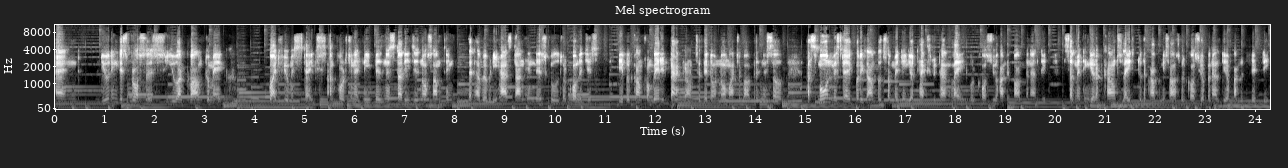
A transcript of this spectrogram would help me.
And during this process, you are bound to make quite few mistakes. Unfortunately, business studies is not something that everybody has done in their schools or colleges. People come from varied backgrounds and they don't know much about business. So, a small mistake, for example, submitting your tax return late will cost you a hundred pound penalty. Submitting your accounts late to the company's house will cost you a penalty of 150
